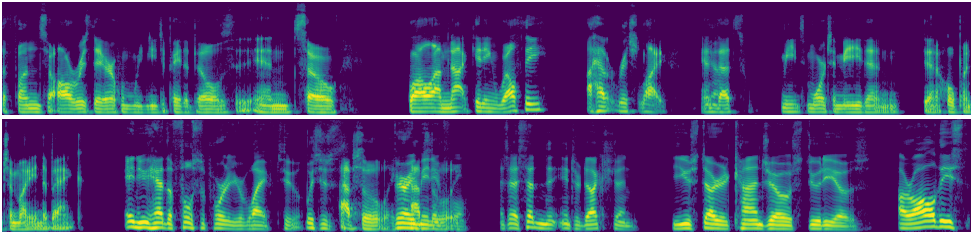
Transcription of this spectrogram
The funds are always there when we need to pay the bills. And so while I'm not getting wealthy, I have a rich life. And yeah. that's means more to me than than a whole bunch of money in the bank. And you had the full support of your wife too, which is absolutely very absolutely. meaningful. As I said in the introduction, you started Conjo Studios. Are all these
